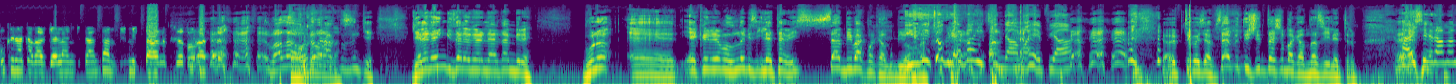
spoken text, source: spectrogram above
bugüne kadar gelen gidenden bir miktarını bize doğru aktarın. Valla o Doğru kadar valla. haklısın ki. Gelen en güzel önerilerden biri. Bunu e, Ekrem İmamoğlu'na biz iletemeyiz. Sen bir bak bakalım bir yoluna. İzmir çok refah içinde ama hep ya. Öptük hocam. Sen bir düşün taşı bakalım nasıl iletirim. Her şeye rağmen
